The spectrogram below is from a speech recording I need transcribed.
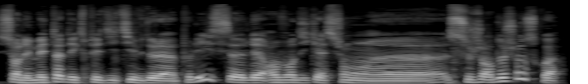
sur les méthodes expéditives de la police les revendications euh, ce genre de choses quoi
